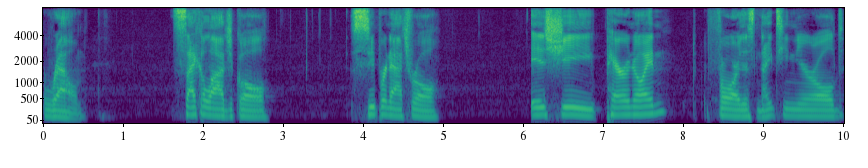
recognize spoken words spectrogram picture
realm psychological, supernatural. Is she paranoid for this 19 year old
